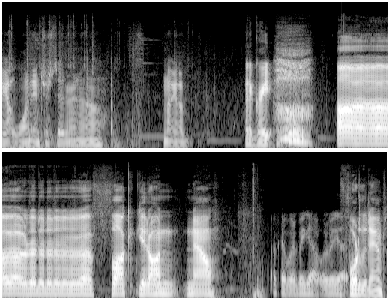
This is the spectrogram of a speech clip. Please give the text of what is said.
I got one interested right now. I'm not gonna. I had a great. uh, da, da, da, da, da, da, fuck. Get on now. Okay, what do we got? What do we got? Fort of the Damned.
